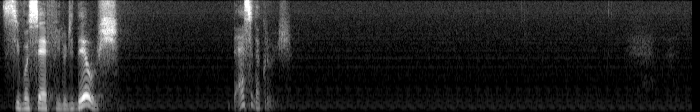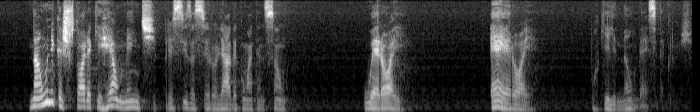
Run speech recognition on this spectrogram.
Se você é filho de Deus, desce da cruz. Na única história que realmente precisa ser olhada com atenção, o herói é herói porque ele não desce da cruz.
